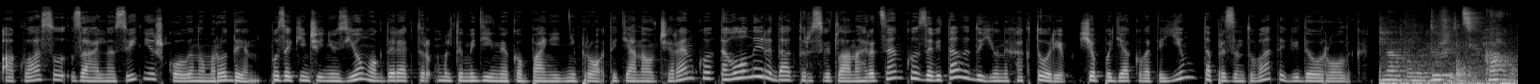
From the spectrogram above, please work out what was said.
А класу загальноосвітньої школи номер 1 По закінченню зйомок директор мультимедійної компанії Дніпро Тетяна Овчаренко та головний редактор Світлана Гриценко завітали до юних акторів, щоб подякувати їм та презентувати відеоролик. Нам було дуже цікаво,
